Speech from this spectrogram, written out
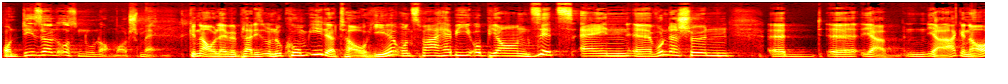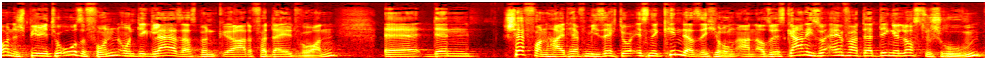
Und die soll uns nun noch mal schmecken. Genau, Level Plattis. Und nun kommt Idertau hier. Und zwar ob Jahren Sitz einen äh, wunderschönen, äh, äh, ja, ja, genau, eine Spirituose von und die Gläser sind gerade verteilt worden. Äh, denn Chef von Heid Hef mir gesagt, da ist eine Kindersicherung an. Also ist gar nicht so einfach, da Dinge loszuschruben.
